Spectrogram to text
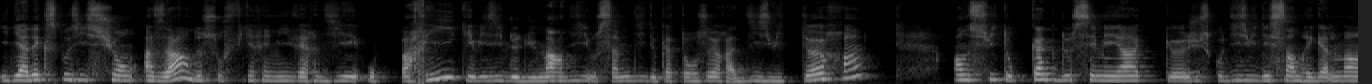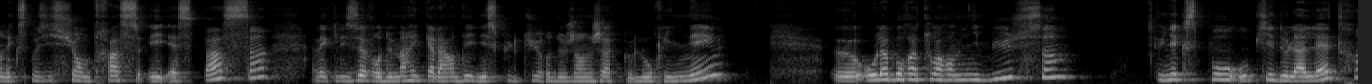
Il y a l'exposition Hasard de Sophie Rémy Verdier au Paris, qui est visible du mardi au samedi de 14h à 18h. Ensuite, au CAC de Séméac euh, jusqu'au 18 décembre également, l'exposition Traces et Espaces avec les œuvres de Marie Calardet et les sculptures de Jean-Jacques Laurinet. Euh, au laboratoire Omnibus, une expo au pied de la lettre,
